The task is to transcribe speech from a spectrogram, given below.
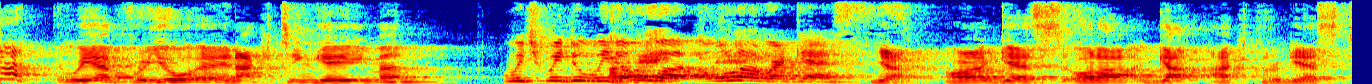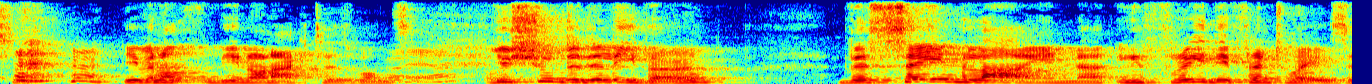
we have for you an acting game. Which we do with Okay. all, all our guests. Yeah, or our guests, all our ga- actor guests, even on the non-actors ones. Yeah. You should deliver the same line in three different ways.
